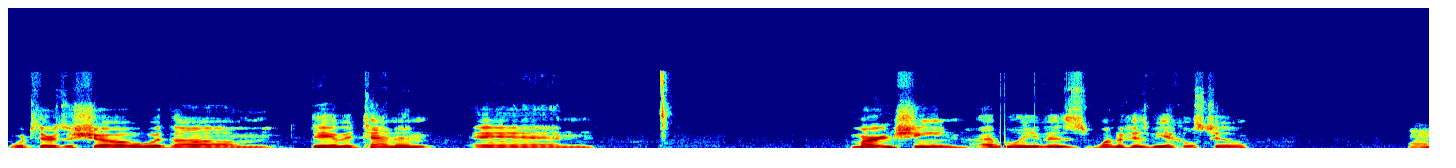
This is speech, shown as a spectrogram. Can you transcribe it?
which there's a show with um, David Tennant and Martin Sheen, I believe, is one of his vehicles too. Hmm.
